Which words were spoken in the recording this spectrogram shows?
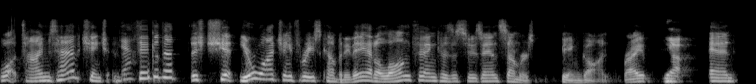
Well, times have changed. Yeah. Think of that the shit. You're watching Three's Company. They had a long thing because of Suzanne Somers being gone, right? yeah And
